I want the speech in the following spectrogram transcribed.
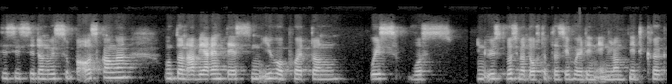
Das ist sich dann alles super ausgegangen. Und dann auch währenddessen, ich habe halt dann alles, was in Österreich, was ich mir gedacht habe, dass ich halt in England nicht kriege,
